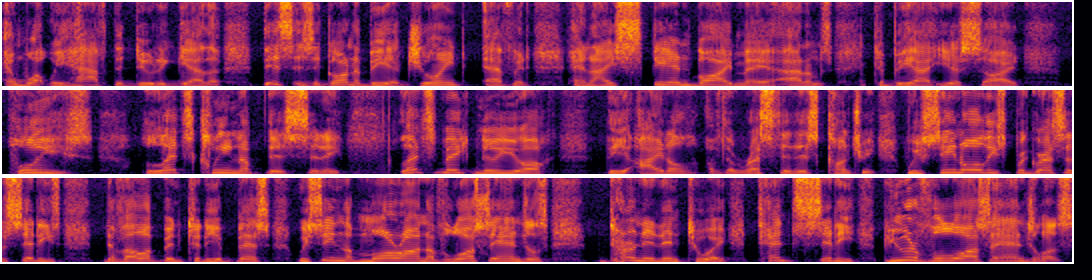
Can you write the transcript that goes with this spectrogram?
and what we have to do together. This is going to be a joint effort, and I stand by Mayor Adams to be at your side. Please, let's clean up this city. Let's make New York the idol of the rest of this country. We've seen all these progressive cities develop into the abyss. We've seen the moron of Los Angeles turn it into a tent city, beautiful Los Angeles.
